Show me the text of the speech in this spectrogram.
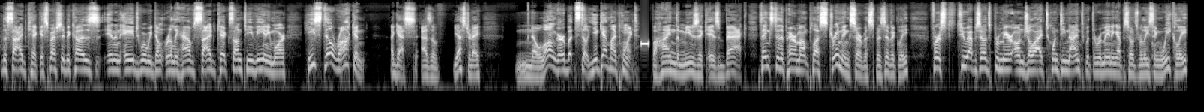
the sidekick, especially because in an age where we don't really have sidekicks on TV anymore, he's still rocking. I guess as of yesterday, no longer, but still, you get my point. Behind the Music is back, thanks to the Paramount Plus streaming service specifically. First two episodes premiere on July 29th, with the remaining episodes releasing weekly.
